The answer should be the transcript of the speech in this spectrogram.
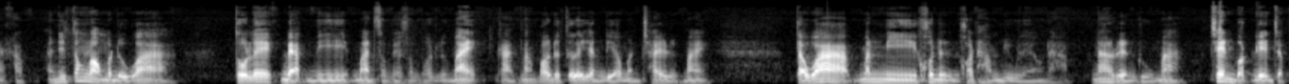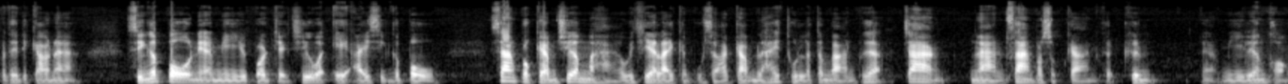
นะครับอันนี้ต้องลองมาดูว่า ตัวเลขแบบนี้มันสมเหตุสมผลหรือไม่ การตั้งเป้าด้วยตัวเลขอย่างเดียวมันใช่หรือไม่ แต่ว่ามันมีคนอื่นเขาทำอยู่แล้วนะครับ น่าเรียนรู้มาก เช่น บทเรียนจากประเทศที่ก้าวหน้า สิงคโปร์เนี่ยมีโปรเจกต์ชื่อว่า AI สิงคโปร์สร้างโปรแกรมเชื่อมมหาวิทยาลัยกับอุตสาหกรรม และให้ทุนรัฐบาลเพื่อจ้างงานสร้างประสบการณ์เกิดขึ้น มีเรื่องของ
